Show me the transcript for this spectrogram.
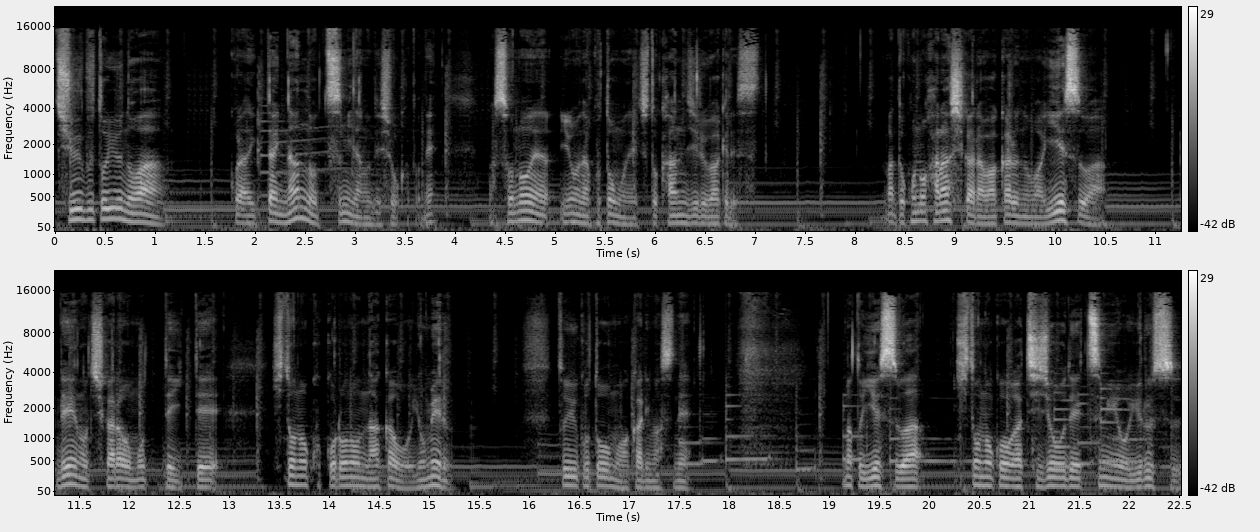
中部というのはこれは一体何の罪なのでしょうかとねそのようなこともねちょっと感じるわけです。あとこの話から分かるのはイエスは霊の力を持っていて人の心の中を読めるということも分かりますね。あとイエスは人の子が地上で罪を許す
